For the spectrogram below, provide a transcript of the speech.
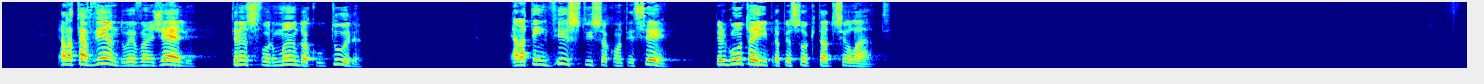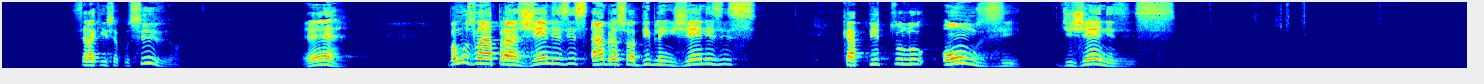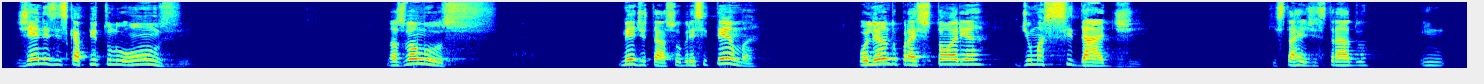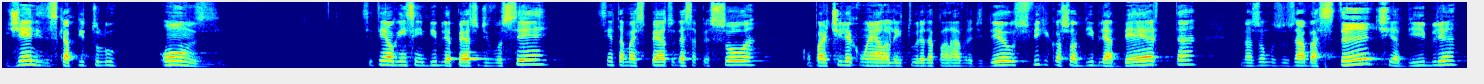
Ela está vendo o Evangelho transformando a cultura? Ela tem visto isso acontecer? Pergunta aí para a pessoa que está do seu lado. Será que isso é possível? É. Vamos lá para Gênesis, abra sua Bíblia em Gênesis, capítulo 11 de Gênesis. Gênesis capítulo 11. Nós vamos meditar sobre esse tema, olhando para a história de uma cidade, que está registrado em Gênesis capítulo 11. Se tem alguém sem Bíblia perto de você, senta mais perto dessa pessoa, compartilha com ela a leitura da palavra de Deus, fique com a sua Bíblia aberta, nós vamos usar bastante a Bíblia.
